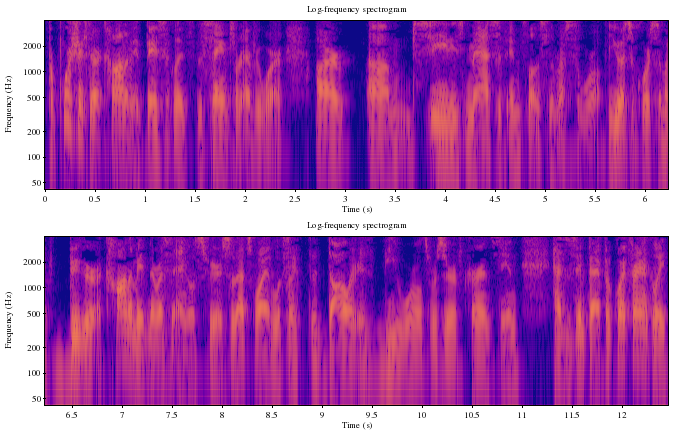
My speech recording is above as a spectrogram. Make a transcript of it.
proportionate to their economy, basically it's the same sort of everywhere, are um, see these massive inflows from the rest of the world. The U.S., of course, is a much bigger economy than the rest of the Anglosphere, so that's why it looks like the dollar is the world's reserve currency and has this impact. But quite frankly,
